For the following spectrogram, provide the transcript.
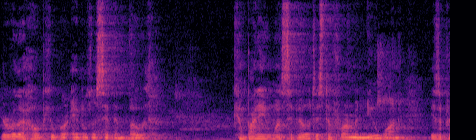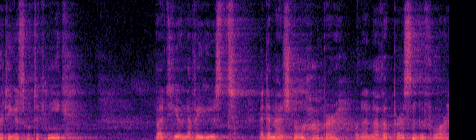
You really hope you were able to save them both. Combining one's abilities to form a new one is a pretty useful technique. But you've never used a dimensional hopper with another person before.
